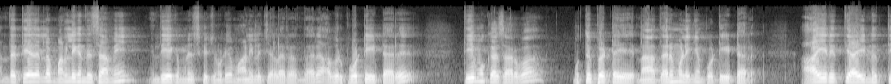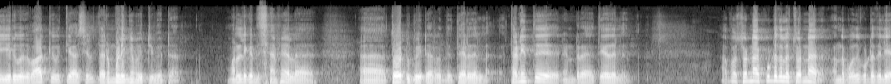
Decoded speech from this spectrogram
அந்த தேர்தலில் மணலிகந்தசாமி இந்திய கம்யூனிஸ்ட் கட்சியினுடைய மாநில செயலராக இருந்தார். அவர் போட்டியிட்டார். திமுக சார்பாக முத்துப்பேட்டை நான் தர்மலிங்கம் போட்டியிட்டார். ஆயிரத்தி ஐநூற்றி இருபது வாக்கு வித்தியாசத்தில் தர்மலிங்கம் வெற்றி பெற்றார். மல்லிகந்தசாமி அதில் தோற்று போயிட்டார் அந்த தேர்தலில். தனித்து நின்ற தேர்தல் அது. அப்போ சொன்னார் கூட்டத்தில் சொன்னார் அந்த பொதுக்கூட்டத்திலே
